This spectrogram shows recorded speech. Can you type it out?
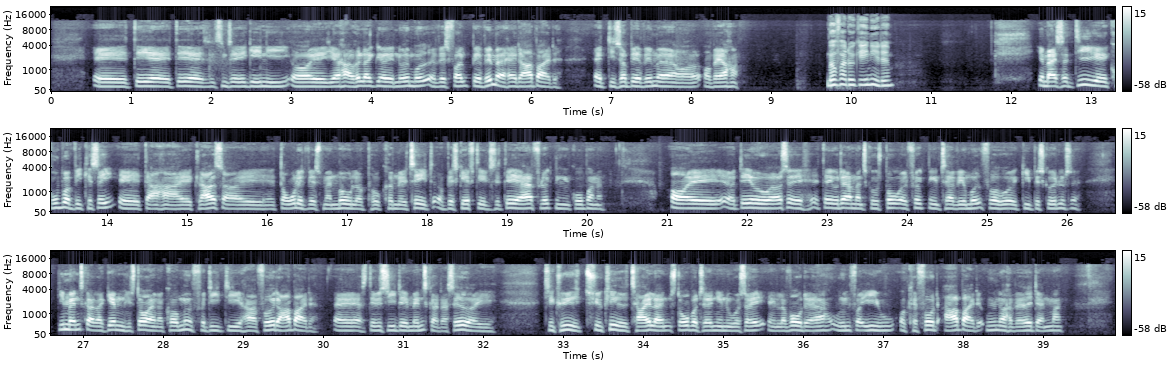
Øh, det, det er jeg sådan set ikke enig i, og øh, jeg har jo heller ikke noget imod, at hvis folk bliver ved med at have et arbejde, at de så bliver ved med at, at være her. Hvorfor er du ikke enig i det? Jamen altså, de øh, grupper, vi kan se, øh, der har øh, klaret sig øh, dårligt, hvis man måler på kriminalitet og beskæftigelse, det er flygtningegrupperne. Og, øh, og det er jo også øh, det er jo der, man skal huske på, at flygtninge tager vi imod for at give beskyttelse. De mennesker, der gennem historien er kommet, fordi de har fået et arbejde, øh, altså det vil sige, det er mennesker, der sidder i Tyrkiet, Thailand, Storbritannien, USA, eller hvor det er uden for EU, og kan få et arbejde uden at have været i Danmark.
